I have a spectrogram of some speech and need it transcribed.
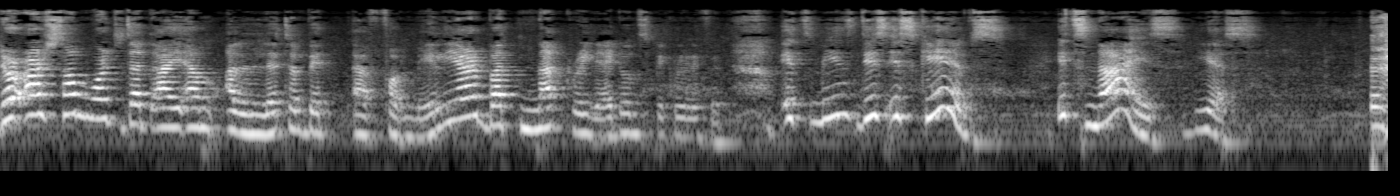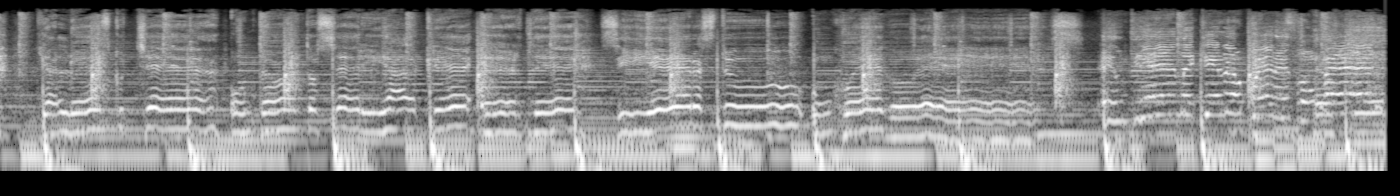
There are some words that I am a little bit uh, familiar, but not really. I don't speak really good. It means this is kids. It's nice. Yes. Ya lo escuché, un tonto sería creerte. Si eres tú, un juego es. Entiende que no puedes volver.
